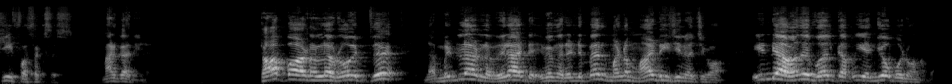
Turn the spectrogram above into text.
key for success மறக்காதீங்க. டாப் ஆர்டர்ல ரோஹித் மிடில் ஆர்டர்ல விராட் இவங்க ரெண்டு பேருக்கு மட்டும் மாட்டிச்சுன்னு வச்சுக்கோ இந்தியா வந்து வேர்ல்ட் கப்புக்கு எங்கேயோ போயிடுவோம் நம்ம.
